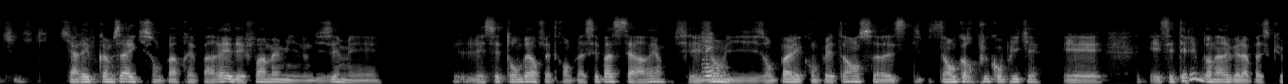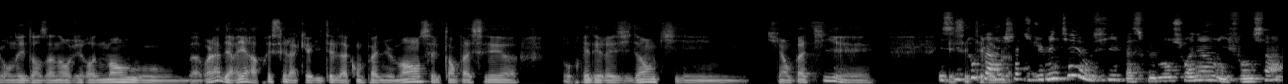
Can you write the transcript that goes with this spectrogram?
qui, qui, arrivent comme ça et qui sont pas préparés, des fois même ils nous disaient, mais laissez tomber, en fait, remplacez pas, ça sert à rien. Si les gens, ils n'ont pas les compétences, euh, c'est encore plus compliqué. Et, et c'est terrible d'en arriver là parce qu'on est dans un environnement où, bah voilà, derrière, après, c'est la qualité de l'accompagnement, c'est le temps passé euh, auprès des résidents qui, qui en pâtit. Et, et c'est toute la richesse du métier aussi, parce que nos soignants, ils font ça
